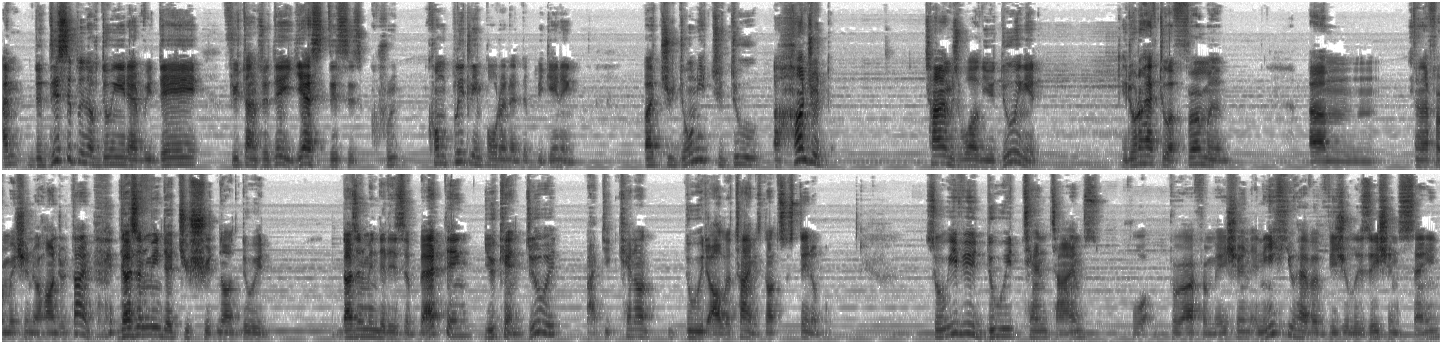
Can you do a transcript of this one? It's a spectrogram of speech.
I'm the discipline of doing it every day, a few times a day. Yes, this is cr- completely important at the beginning, but you don't need to do a hundred times while you're doing it. You don't have to affirm a, um, an affirmation a hundred times. It doesn't mean that you should not do it. Doesn't mean that it's a bad thing. You can do it, but you cannot do it all the time. It's not sustainable. So if you do it 10 times, for, per affirmation. And if you have a visualization saying,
